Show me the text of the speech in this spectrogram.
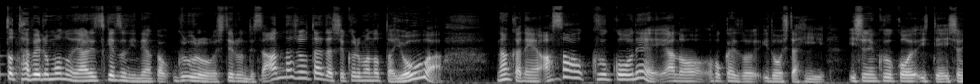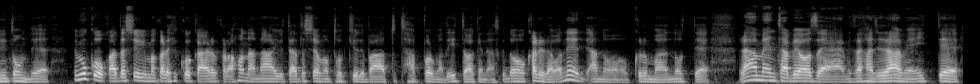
っと食べるものにありつけずになんかぐるぐるしてるんです。あんな状態だし車乗ったら酔うわ。なんかね、朝空港ね、あの、北海道移動した日、一緒に空港行って一緒に飛んで、で向こうから私は今から飛行機あるから、ほなな、言って私はもう特急でバーっと札幌まで行ったわけなんですけど、彼らはね、あの、車乗って、ラーメン食べようぜみたいな感じでラーメン行って、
